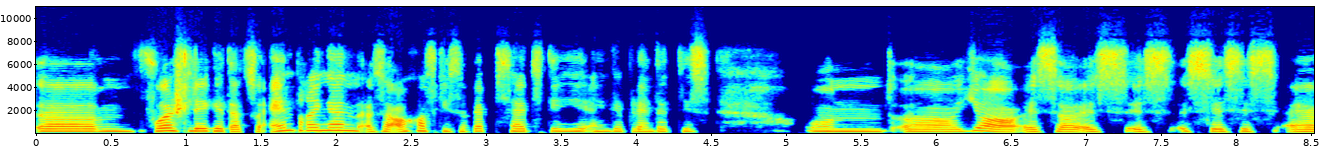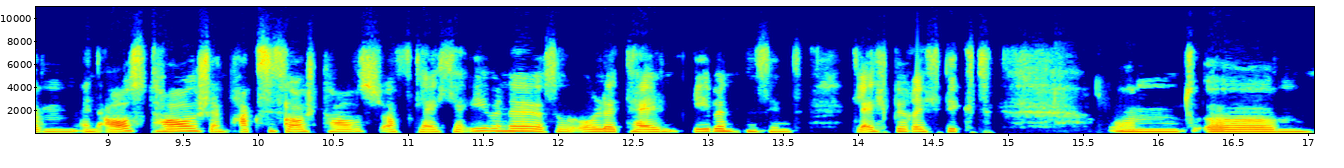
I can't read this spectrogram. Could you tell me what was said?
ähm, Vorschläge dazu einbringen, also auch auf dieser Website, die hier eingeblendet ist. Und äh, ja, es, es, es, es, es ist ähm, ein Austausch, ein Praxisaustausch auf gleicher Ebene. Also alle Teilgebenden sind gleichberechtigt. Und ähm,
